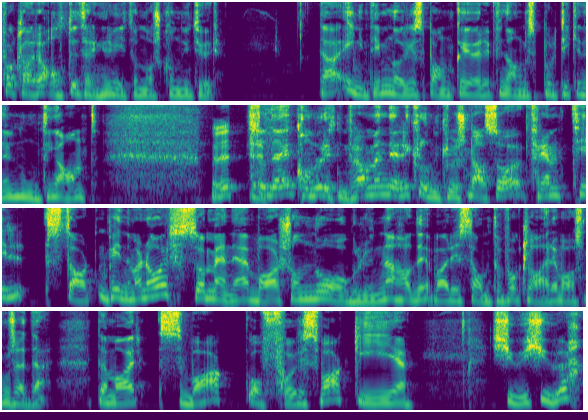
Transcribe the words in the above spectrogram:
forklarer alt du trenger å vite om norsk konjunktur. Det har ingenting med Norges Bank å gjøre, finanspolitikken eller noen ting annet. Det Så det kommer utenfra. Men det gjelder kronekursen. Altså, frem til starten på inneværende år så mener jeg var sånn noenlunde hadde, var i stand til å forklare hva som skjedde. Den var svak og for svak i 2020.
